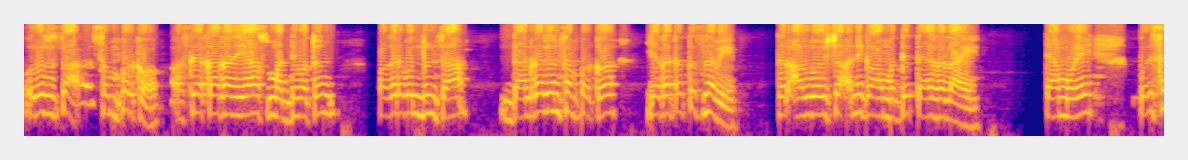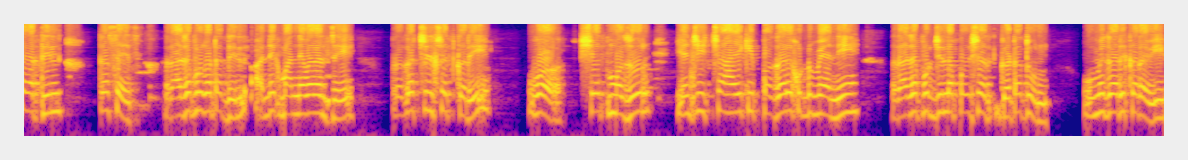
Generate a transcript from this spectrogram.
रोजचा संपर्क असल्या कारणाने या माध्यमातून पगारबंधूंचा दानगा दांडगा जनसंपर्क या गटातच नव्हे तर आजूबाजूच्या अनेक गावांमध्ये तयार झाला आहे. त्यामुळे परिसरातील तसेच राजापूर गटातील अनेक मान्यवरांचे प्रगतशील शेतकरी व शेतमजूर यांची इच्छा आहे की पगारी कुटुंबियांनी राजापूर जिल्हा परिषद गटातून उमेदवारी करावी.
